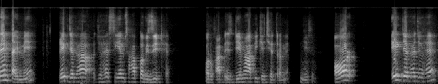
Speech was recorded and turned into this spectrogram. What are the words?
सेम टाइम में एक जगह जो है सीएम साहब का विज़िट है और आप एसडीएम है आप ही के क्षेत्र में। जी सर। और एक जगह जो है अ,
